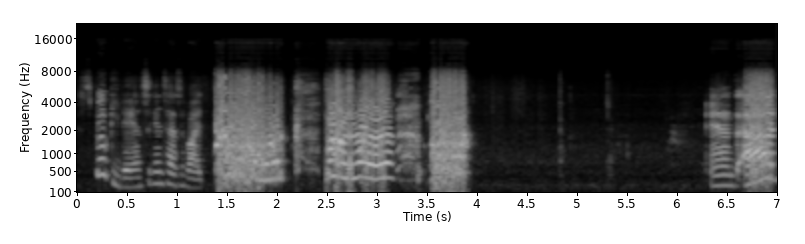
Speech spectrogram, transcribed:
Spooky dance intensified. and add.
